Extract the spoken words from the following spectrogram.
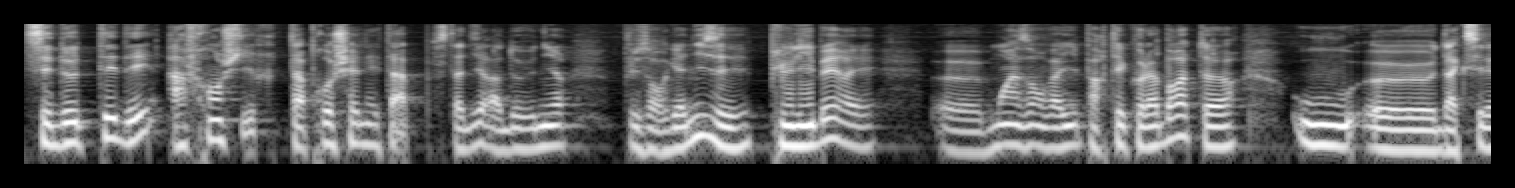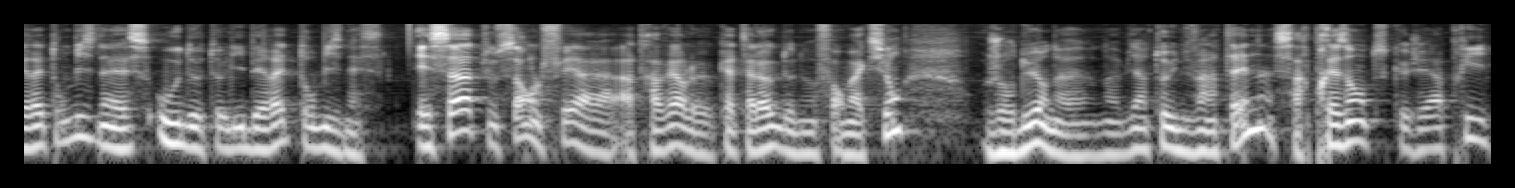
c'est de t'aider à franchir ta prochaine étape, c'est-à-dire à devenir plus organisé, plus libéré, euh, moins envahi par tes collaborateurs, ou euh, d'accélérer ton business, ou de te libérer de ton business. Et ça, tout ça, on le fait à, travers le catalogue de nos formations. Aujourd'hui, on, on a, bientôt une vingtaine. Ça représente ce que j'ai appris,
